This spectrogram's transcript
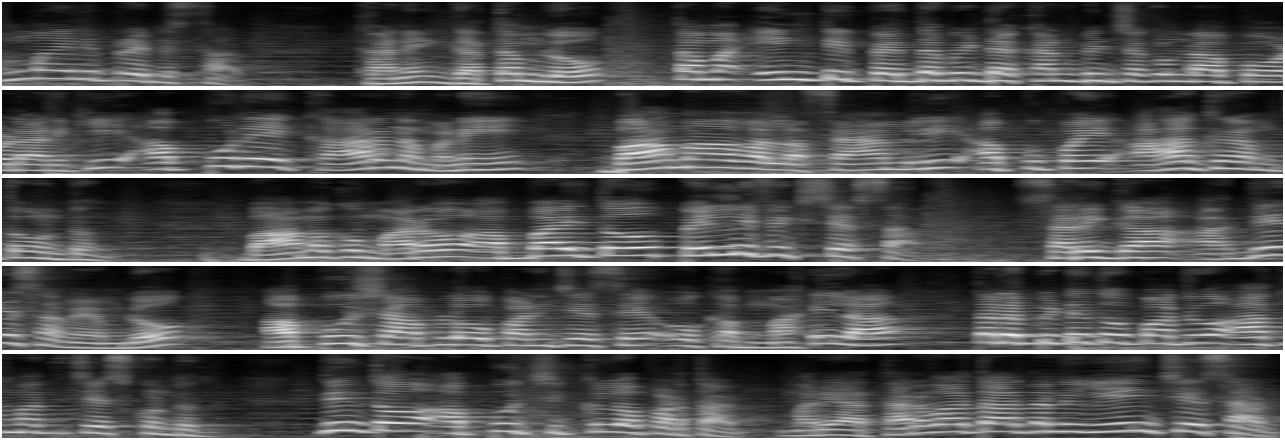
అమ్మాయిని ప్రేమిస్తాడు కానీ గతంలో తమ ఇంటి పెద్ద బిడ్డ కనిపించకుండా పోవడానికి అప్పునే కారణమని బామ వాళ్ళ ఫ్యామిలీ అప్పుపై ఆగ్రహంతో ఉంటుంది. బామకు మరో అబ్బాయితో పెళ్ళి ఫిక్స్ చేస్తారు. సరిగ్గా అదే సమయంలో అప్పు షాప్లో పనిచేసే ఒక మహిళ తన బిడ్డతో పాటు ఆత్మహత్య చేసుకుంటుంది. దీంతో అప్పు చిక్కుల్లో పడతాడు. మరి ఆ తర్వాత అతను ఏం చేశాడు?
